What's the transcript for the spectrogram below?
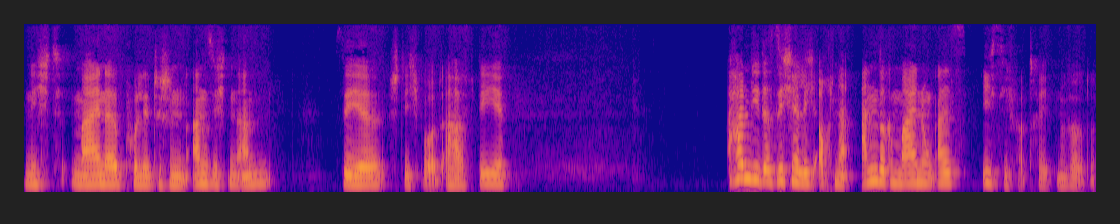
nicht meine politischen Ansichten ansehe, Stichwort AfD, haben die da sicherlich auch eine andere Meinung, als ich sie vertreten würde.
